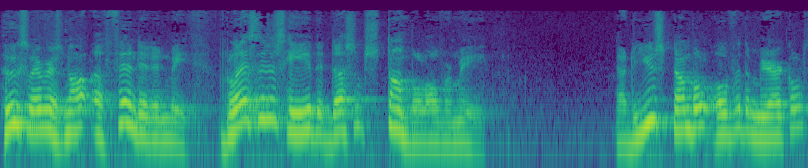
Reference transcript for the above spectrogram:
whosoever is not offended in me. Blessed is he that doesn't stumble over me. Now, do you stumble over the miracles?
